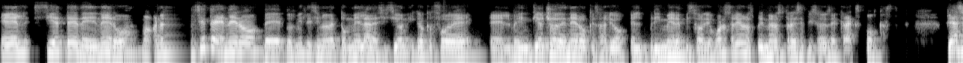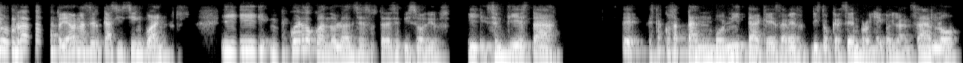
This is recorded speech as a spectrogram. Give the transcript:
el 7 de enero. Bueno, el 7 de enero de 2019 tomé la decisión y creo que fue el 28 de enero que salió el primer episodio. Bueno, salieron los primeros tres episodios de Cracks Podcast. Fui hace un rato, ya van a ser casi cinco años. Y me acuerdo cuando lancé esos tres episodios y sentí esta, este, esta cosa tan bonita que es haber visto crecer un proyecto y lanzarlo,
